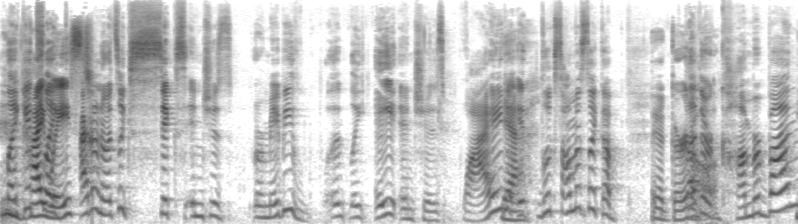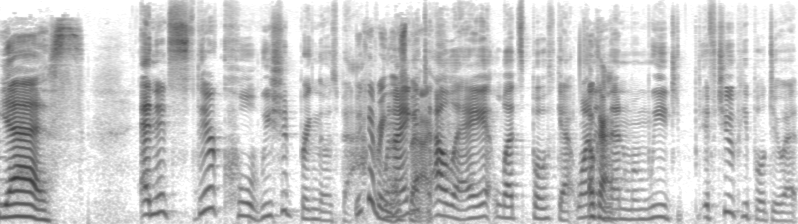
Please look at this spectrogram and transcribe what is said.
Like it's high like, waist. I don't know. It's like six inches or maybe uh, like eight inches wide. Yeah. It looks almost like a Like a girdle. leather cummerbund. Yes. and it's they're cool. We should bring those back. We can bring when those I get to LA, let's both get one, Okay. and then when we, if two people do it,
